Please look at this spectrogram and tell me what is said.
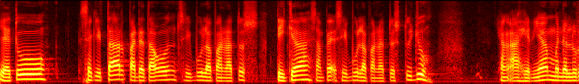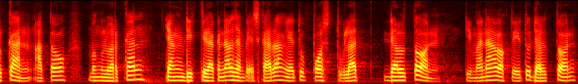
yaitu sekitar pada tahun 1803 sampai 1807 yang akhirnya menelurkan atau mengeluarkan yang kita kenal sampai sekarang yaitu postulat Dalton di mana waktu itu Dalton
